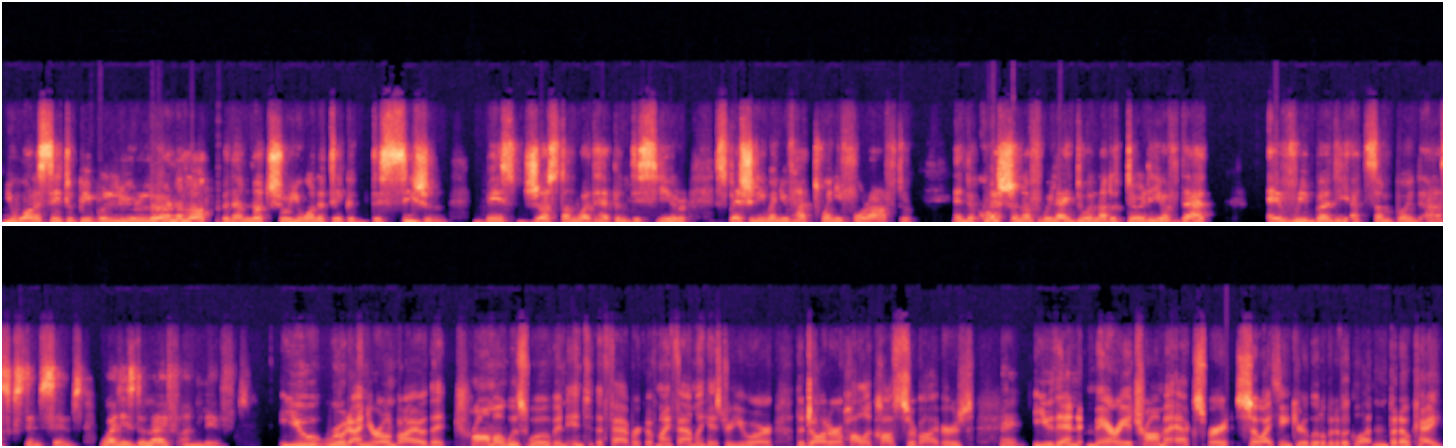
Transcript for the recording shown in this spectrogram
You want to say to people, you learn a lot, but I'm not sure you want to take a decision based just on what happened this year, especially when you've had 24 after. And the question of, will I do another 30 of that? Everybody at some point asks themselves, what is the life unlived? You wrote on your own bio that trauma was woven into the fabric of my family history. You are the daughter of Holocaust survivors. Right. You then marry a trauma expert. So I think you're a little bit of a glutton, but okay.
